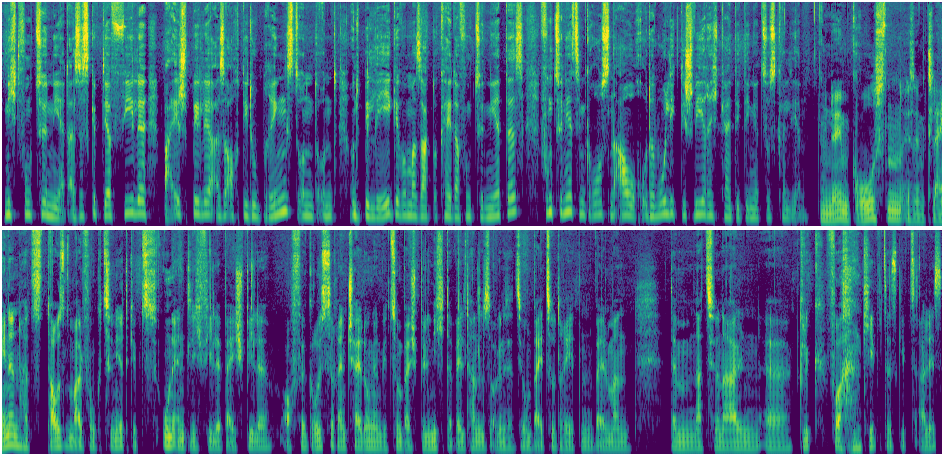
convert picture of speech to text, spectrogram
nicht funktioniert. Also es gibt ja viele Beispiele, also auch die du bringst und, und, und Belege, wo man sagt, okay, da funktioniert es. Funktioniert es im Großen auch? Oder wo liegt die Schwierigkeit, die Dinge zu skalieren? Ne, Im Großen, also im Kleinen hat es tausendmal funktioniert, gibt es unendlich viele Beispiele, auch für größere größere Entscheidungen, wie zum Beispiel nicht der Welthandelsorganisation beizutreten, weil man dem nationalen äh, Glück Vorrang gibt. Das gibt es alles.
